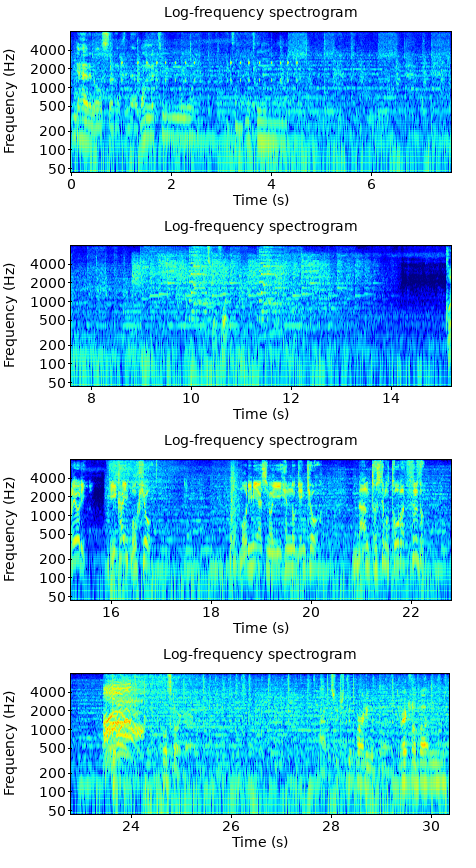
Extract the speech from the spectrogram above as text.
I think I had it all set up for that. 1 to 2, 18, 18. Let's go for it. これより理解目標森宮氏の異変の元凶何としても討伐するぞ Cool story card. switch the party with the directional button.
